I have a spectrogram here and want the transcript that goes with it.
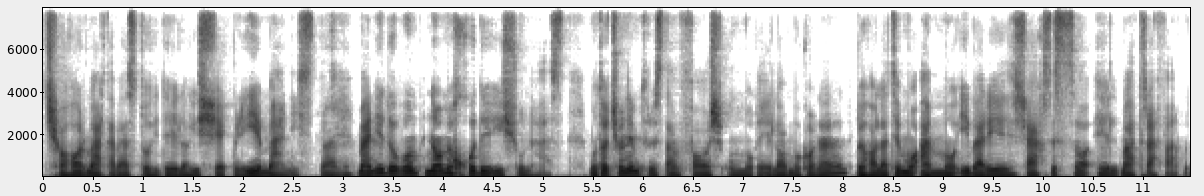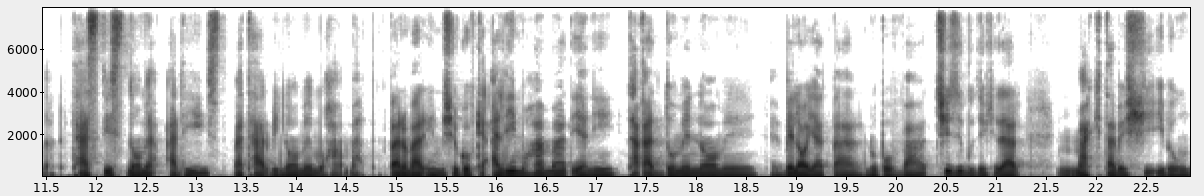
چهار مرتبه از توحید الهی شکل میره این یه معنی است. بله. معنی دوم نام خود ایشون هست. منتها چون نمی‌تونستن فاش اون موقع اعلام بکنن به حالت معمایی برای شخص سائل مطرح فرمودن. تسلیس نام علی است و تربی نام محمد. بنابراین میشه گفت که علی محمد یعنی تقدم نام ولایت بر نبوت چیزی بوده که در مکتب شیعی به اون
